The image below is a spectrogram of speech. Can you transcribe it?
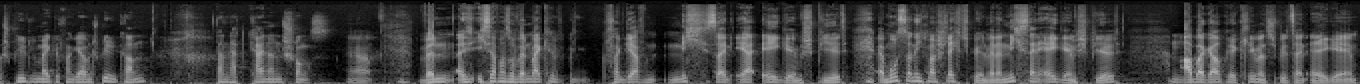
spielt, wie Michael van Gerven spielen kann, dann hat keiner eine Chance. Ja. Wenn, also ich sag mal so, wenn Michael van Gerven nicht sein A-Game spielt, er muss doch nicht mal schlecht spielen, wenn er nicht sein A-Game spielt, Mhm. aber Gabriel Clemens spielt sein A-Game.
